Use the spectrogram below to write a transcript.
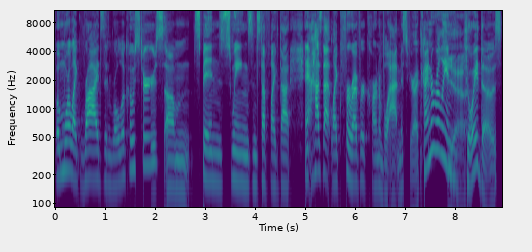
but more like rides than roller coasters, um, spins, swings, and stuff like that. And it has that like forever carnival atmosphere. I kind of really Yeah. enjoy those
